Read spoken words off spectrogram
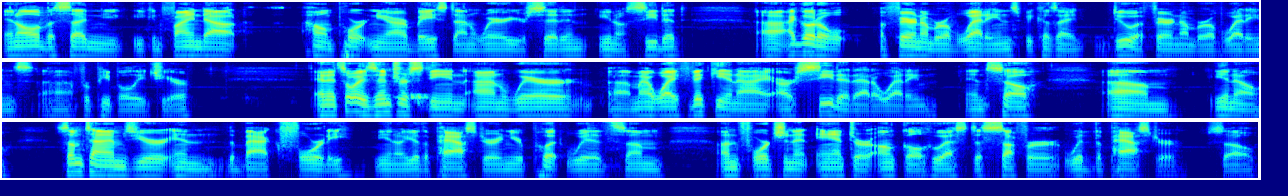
and all of a sudden you, you can find out how important you are based on where you're sitting, you know, seated. Uh, I go to a fair number of weddings because I do a fair number of weddings uh, for people each year. And it's always interesting on where uh, my wife Vicky and I are seated at a wedding. And so, um, you know, sometimes you're in the back 40, you know, you're the pastor and you're put with some unfortunate aunt or uncle who has to suffer with the pastor. So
